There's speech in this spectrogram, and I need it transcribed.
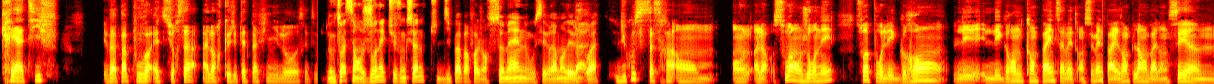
créatif va pas pouvoir être sur ça alors que j'ai peut-être pas fini l'autre et tout. Donc toi, c'est en journée que tu fonctionnes. Tu te dis pas parfois genre semaine ou c'est vraiment des Bah, ouais. Du coup, ça sera en, en alors soit en journée, soit pour les grands les les grandes campagnes, ça va être en semaine. Par exemple, là, on va lancer euh,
